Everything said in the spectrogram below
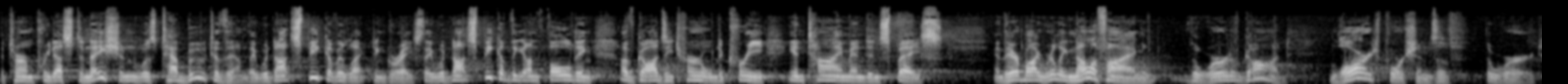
The term predestination was taboo to them. They would not speak of electing grace. They would not speak of the unfolding of God's eternal decree in time and in space, and thereby really nullifying the Word of God, large portions of the Word.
